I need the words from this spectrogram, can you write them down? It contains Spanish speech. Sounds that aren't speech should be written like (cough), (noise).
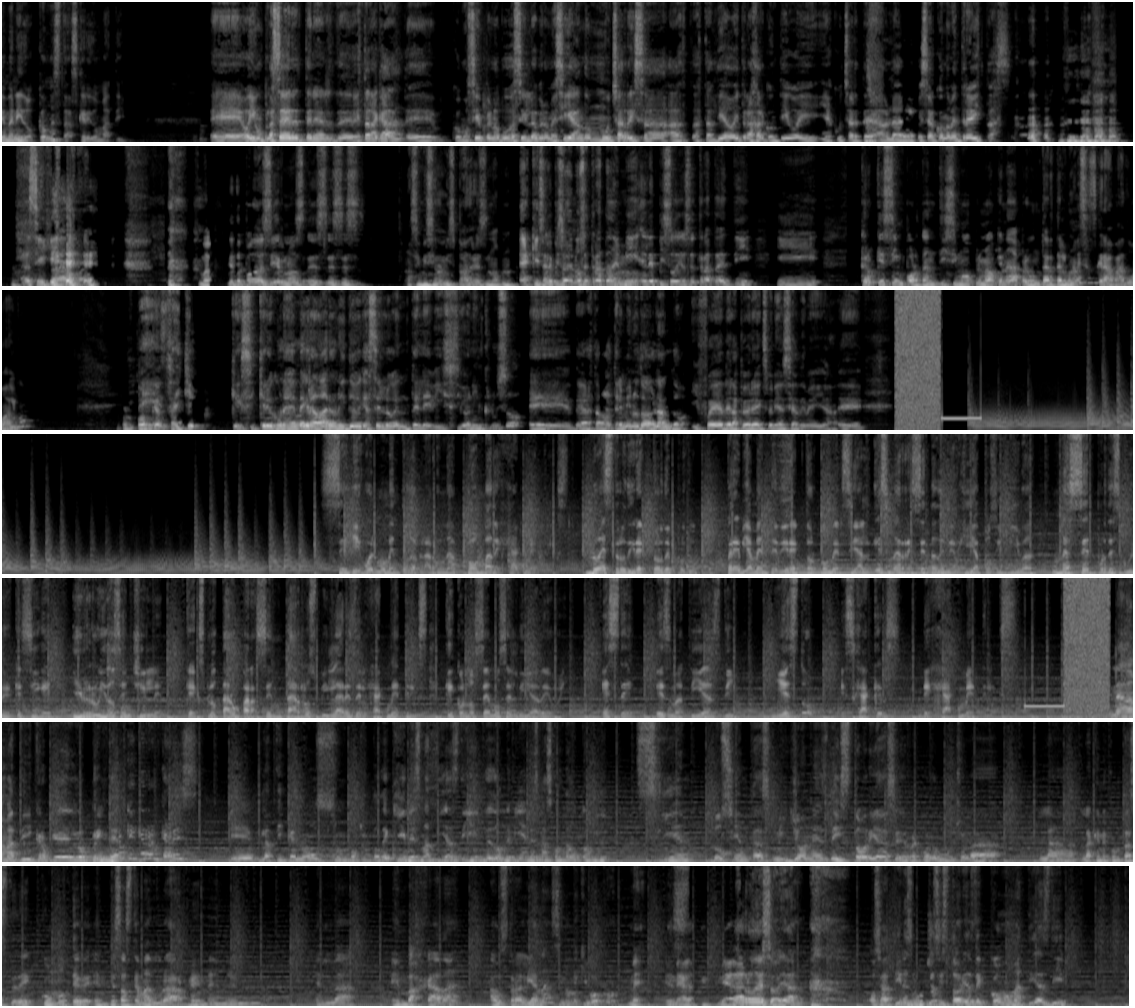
Bienvenido. ¿Cómo estás, querido Mati? Eh, oye, un placer tener de estar acá. Eh, como siempre no puedo decirlo, pero me sigue dando mucha risa hasta el día de hoy trabajar contigo y, escucharte (laughs) hablar, en especial cuando me entrevistas. (laughs) Así que... Ah, bueno. ¿qué te puedo decir? No? Es, así me hicieron mis padres. No, eh, quizá el episodio no se trata de mí, el episodio se trata de ti y creo que es importantísimo, primero que nada, preguntarte, ¿alguna vez has grabado algo? ¿En podcast? que que sí creo que una vez me grabaron y tuve que hacerlo en televisión incluso. Eh, de haber estado tres minutos hablando y fue de las peores experiencias de mi vida. Eh, Se llegó el momento de hablar de una bomba de Hackmetrics nuestro director de producto, previamente director comercial, es una receta de energía positiva, una sed por descubrir que sigue y ruidos en Chile, que explotaron para sentar los pilares del Hackmetrics que conocemos el día de hoy. Este es Matías D. Y esto es Hackers de Hackmetrics. Nada, Mati, creo que lo primero que hay que arrancar es eh, platícanos un poquito de quién es Matías D, de dónde vienes, más contado a mí 100, 200 millones de historias. Eh, recuerdo mucho la, la, que me contaste de cómo te empezaste a madurar en, el, en la embajada australiana, si no me equivoco. Me, me, agarro de eso, ¿ya? O sea, tienes muchas historias de cómo Matías Deep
